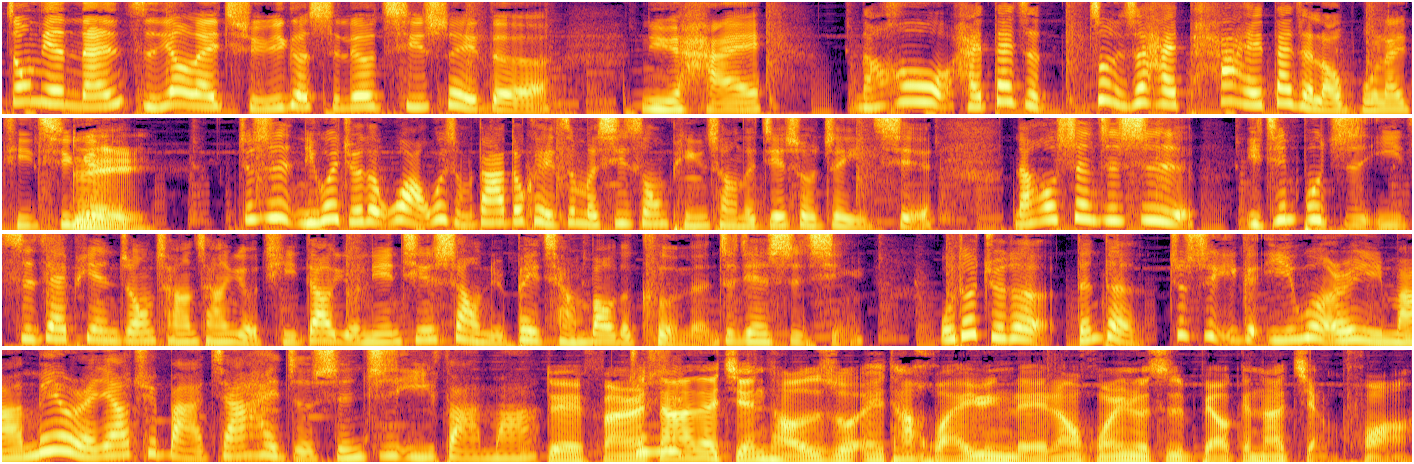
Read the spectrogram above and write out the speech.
中年男子要来娶一个十六七岁的女孩，然后还带着，重点是还他还带着老婆来提亲，对。就是你会觉得哇，为什么大家都可以这么稀松平常的接受这一切？然后甚至是已经不止一次在片中常常有提到有年轻少女被强暴的可能这件事情，我都觉得等等，就是一个疑问而已吗？没有人要去把加害者绳之以法吗？对，反而大家在检讨是说，哎、就是，她怀孕了，然后怀孕了是不要跟她讲话。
